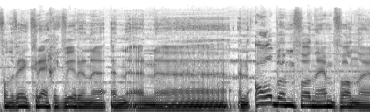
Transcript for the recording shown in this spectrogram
Van de week kreeg ik weer een, een, een, een, eh, een album van hem. Van uh,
